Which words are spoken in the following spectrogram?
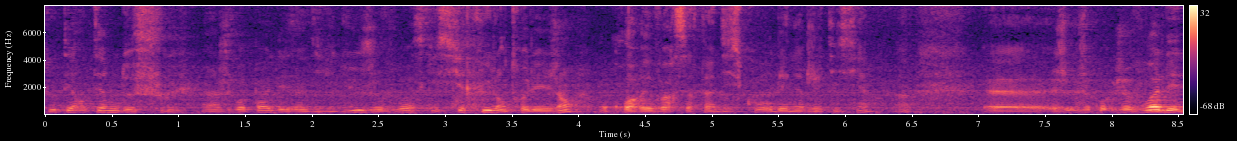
tout est en termes de flux. Hein. Je ne vois pas des individus, je vois ce qui circule entre les gens. On croirait voir certains discours d'énergéticiens. Hein. Euh, je, vois des,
